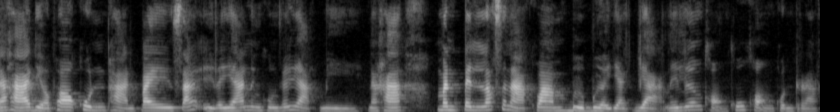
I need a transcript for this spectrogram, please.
นะคะ เดี๋ยวพอคุณผ่านไปสักอีกระยะหนึ่งคุณก็อยากมีนะคะ มันเป็นลักษณะความเบื่อเบื่ออยากอยากในเรื่องของคู่ครองคนรัก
